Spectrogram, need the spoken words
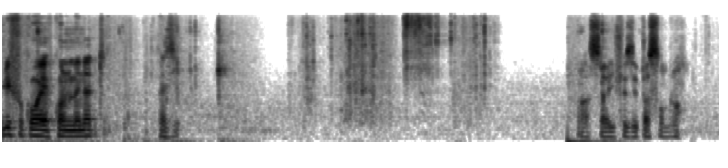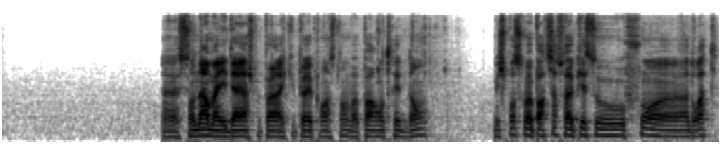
Lui, faut qu'on ouais, le menote. Vas-y. Ah, ça, il faisait pas semblant. Euh, son arme elle est derrière, je peux pas la récupérer pour l'instant, on va pas rentrer dedans. Mais je pense qu'on va partir sur la pièce au, au fond euh, à droite.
